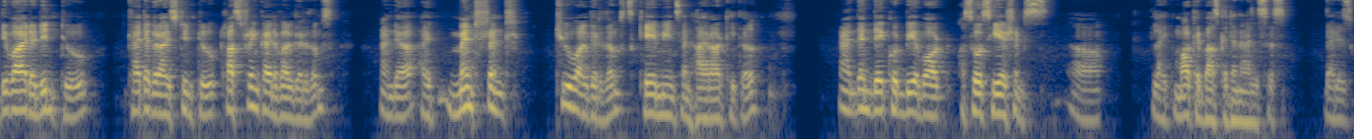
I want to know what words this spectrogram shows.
divided into, categorized into clustering kind of algorithms. And uh, I mentioned two algorithms, k-means and hierarchical. And then they could be about associations, uh, like market basket analysis. That is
